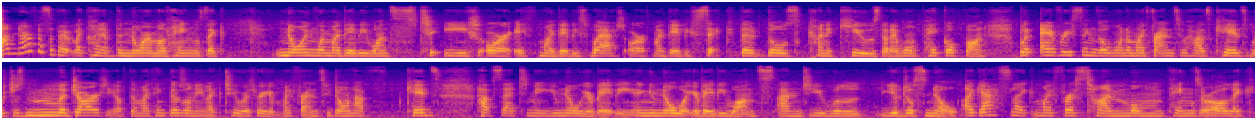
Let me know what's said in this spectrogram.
I'm nervous about like kind of the normal things like knowing when my baby wants to eat or if my baby's wet or if my baby's sick. The, those kind of cues that I won't pick up on. But every single one of my friends who has kids, which is majority of them, I think there's only like two or three of my friends who don't have kids have said to me you know your baby and you know what your baby wants and you will you'll just know i guess like my first time mum things are all like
